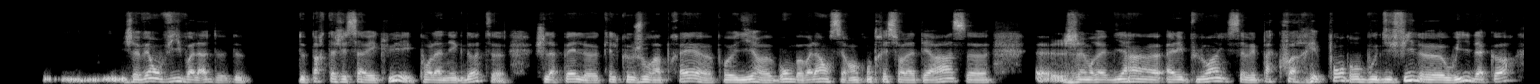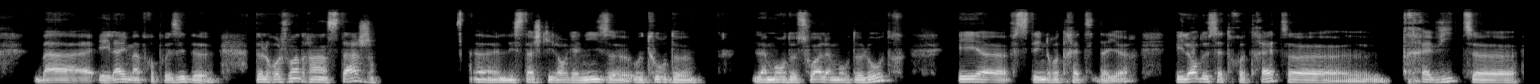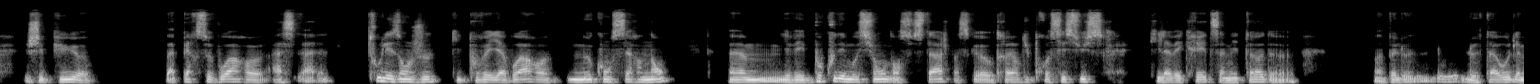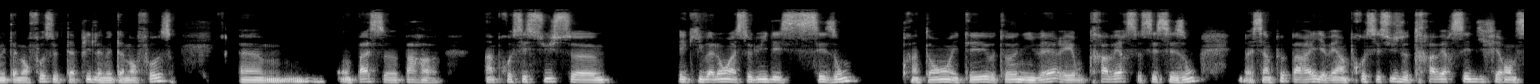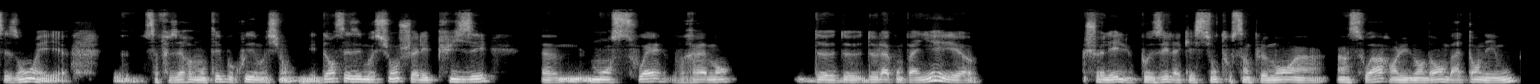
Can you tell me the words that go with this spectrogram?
j'avais envie, voilà, de, de de partager ça avec lui. Et pour l'anecdote, euh, je l'appelle euh, quelques jours après euh, pour lui dire bon bah voilà, on s'est rencontrés sur la terrasse. J'aimerais bien aller plus loin. Il savait pas quoi répondre au bout du fil. oui, d'accord. Bah et là, il m'a proposé de de le rejoindre à un stage, les stages qu'il organise autour de l'amour de soi, l'amour de l'autre. Et c'était une retraite d'ailleurs. Et lors de cette retraite, très vite, j'ai pu bah, percevoir euh, tous les enjeux qu'il pouvait y avoir euh, me concernant. Euh, il y avait beaucoup d'émotions dans ce stage parce que au travers du processus qu'il avait créé de sa méthode, on appelle le, Tao de la métamorphose, le tapis de la métamorphose, on passe par un processus équivalent à celui des saisons printemps, été, automne, hiver, et on traverse ces saisons. Bah, c'est un peu pareil. Il y avait un processus de traverser différentes saisons et euh, ça faisait remonter beaucoup d'émotions. Et dans ces émotions, je suis allé puiser euh, mon souhait vraiment de, de, de l'accompagner et euh, je suis allé lui poser la question tout simplement un, un soir en lui demandant bah t'en es où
